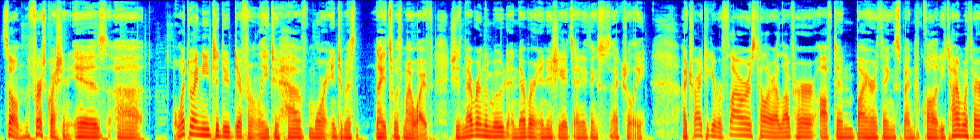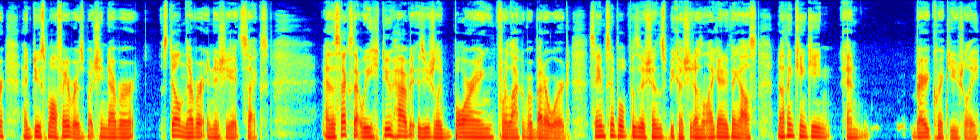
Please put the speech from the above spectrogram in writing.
So, the first question is uh, What do I need to do differently to have more intimate nights with my wife? She's never in the mood and never initiates anything sexually. I try to give her flowers, tell her I love her, often buy her things, spend quality time with her, and do small favors, but she never, still never initiates sex. And the sex that we do have is usually boring, for lack of a better word. Same simple positions because she doesn't like anything else. Nothing kinky and very quick usually.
